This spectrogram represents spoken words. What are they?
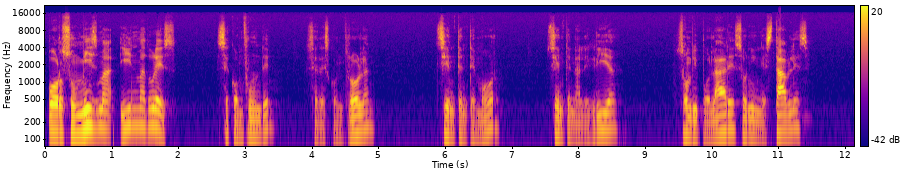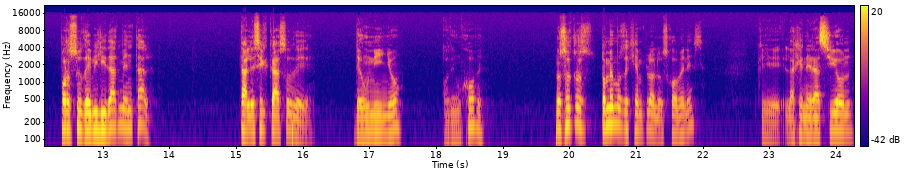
por su misma inmadurez, se confunden, se descontrolan, sienten temor, sienten alegría, son bipolares, son inestables, por su debilidad mental. Tal es el caso de, un niño o de un joven. Nosotros tomemos de ejemplo a los jóvenes, que la generación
